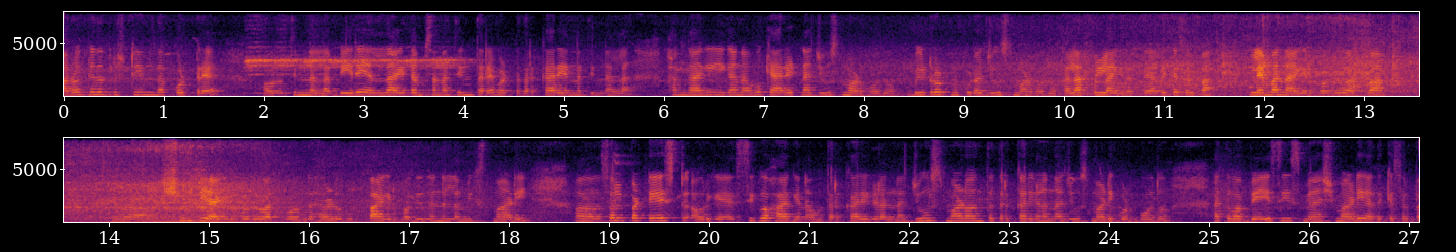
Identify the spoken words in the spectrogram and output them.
ಆರೋಗ್ಯದ ದೃಷ್ಟಿಯಿಂದ ಕೊಟ್ಟರೆ ಅವರು ತಿನ್ನಲ್ಲ. ಬೇರೆ ಎಲ್ಲ ಐಟಮ್ಸನ್ನು ತಿಂತಾರೆ ಬಟ್ ತರಕಾರಿಯನ್ನು ತಿನ್ನಲ್ಲ. ಹಾಗಾಗಿ ಈಗ ನಾವು ಕ್ಯಾರೆಟ್ನ ಜ್ಯೂಸ್ ಮಾಡ್ಬೋದು ಬೀಟ್ರೂಟ್ನು ಕೂಡ ಜ್ಯೂಸ್ ಮಾಡ್ಬೋದು. ಕಲರ್ಫುಲ್ಲಾಗಿರುತ್ತೆ ಅದಕ್ಕೆ ಸ್ವಲ್ಪ ಲೆಮನ್ ಆಗಿರ್ಬೋದು, ಅಥವಾ ಶುಂಠಿ ಆಗಿರ್ಬೋದು ಅಥವಾ ಒಂದು ಹರಳು ಉಪ್ಪಾಗಿರ್ಬೋದು ಇದನ್ನೆಲ್ಲ ಮಿಕ್ಸ್ ಮಾಡಿ ಸ್ವಲ್ಪ ಟೇಸ್ಟ್ ಅವ್ರಿಗೆ ಸಿಗೋ ಹಾಗೆ ನಾವು ತರಕಾರಿಗಳನ್ನು ಜ್ಯೂಸ್ ಮಾಡೋವಂಥ ತರಕಾರಿಗಳನ್ನು ಜ್ಯೂಸ್ ಮಾಡಿ ಕೊಡ್ಬೋದು. ಅಥವಾ ಬೇಯಿಸಿ ಸ್ಮ್ಯಾಶ್ ಮಾಡಿ ಅದಕ್ಕೆ ಸ್ವಲ್ಪ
